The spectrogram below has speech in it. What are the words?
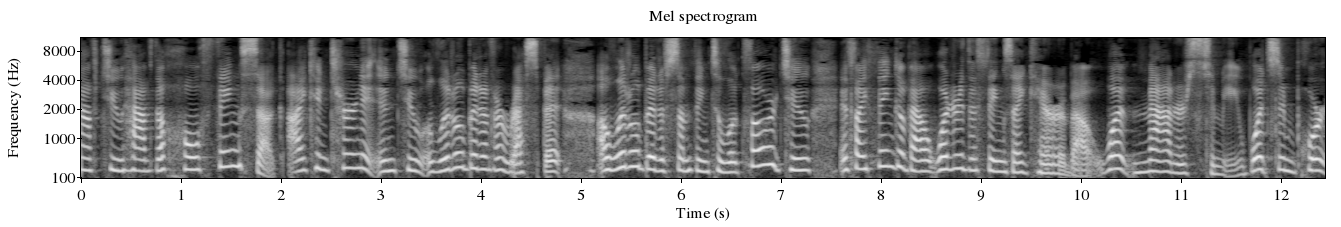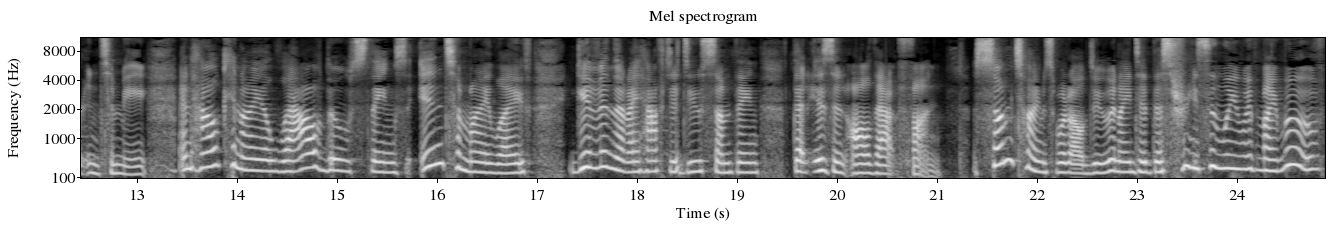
have to have the whole thing suck. I can turn it into a little bit of a respite, a little bit of something to look forward to if I think about what are the things I care about, what matters to me, what's important to me, and how can I allow those things into my life given that I have to do something that isn't all that fun. Sometimes what I'll do, and I did this recently with my move,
